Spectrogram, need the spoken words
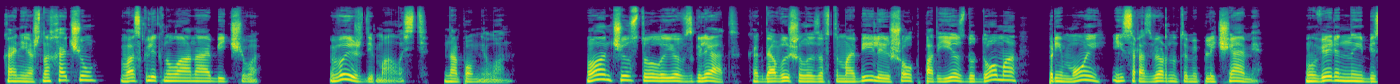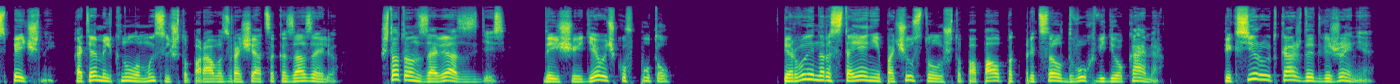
«Конечно, хочу», — воскликнула она обидчиво. «Выжди малость», — напомнил он. Он чувствовал ее взгляд, когда вышел из автомобиля и шел к подъезду дома, прямой и с развернутыми плечами, уверенный и беспечный, хотя мелькнула мысль, что пора возвращаться к Азазелю. Что-то он завяз здесь, да еще и девочку впутал. Впервые на расстоянии почувствовал, что попал под прицел двух видеокамер. Фиксируют каждое движение.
